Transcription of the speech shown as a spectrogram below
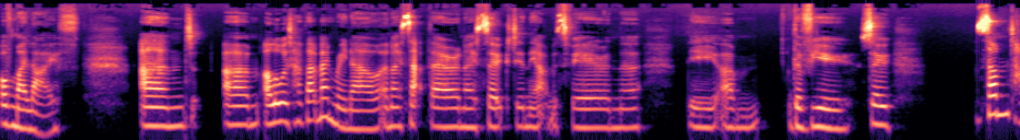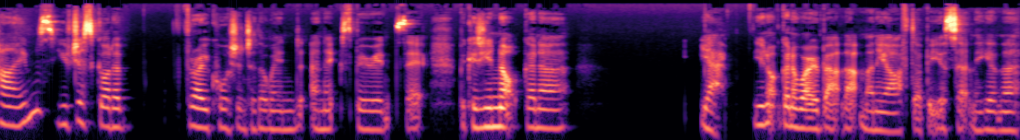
of my life and um, I'll always have that memory now. And I sat there and I soaked in the atmosphere and the the um, the view. So sometimes you've just got to throw caution to the wind and experience it because you're not gonna, yeah, you're not going to worry about that money after, but you're certainly going to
